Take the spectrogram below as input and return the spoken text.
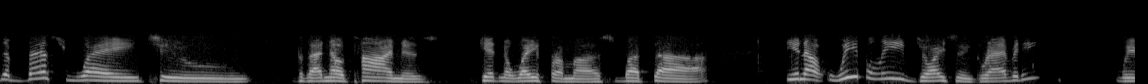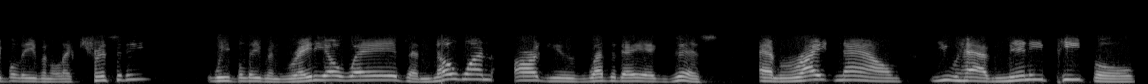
the best way to, because I know time is getting away from us, but uh, you know, we believe Joyce in gravity, we believe in electricity, we believe in radio waves, and no one argues whether they exist. And right now, you have many people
